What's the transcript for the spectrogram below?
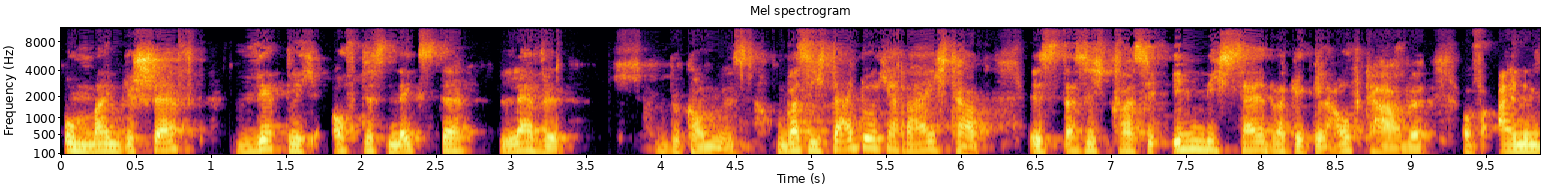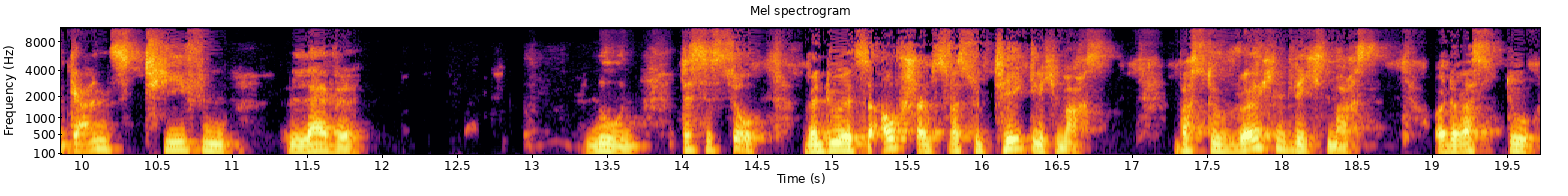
um mein Geschäft wirklich auf das nächste Level bekommen ist. Und was ich dadurch erreicht habe, ist, dass ich quasi in mich selber geglaubt habe, auf einem ganz tiefen Level. Nun, das ist so, wenn du jetzt aufschreibst, was du täglich machst, was du wöchentlich machst oder was du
